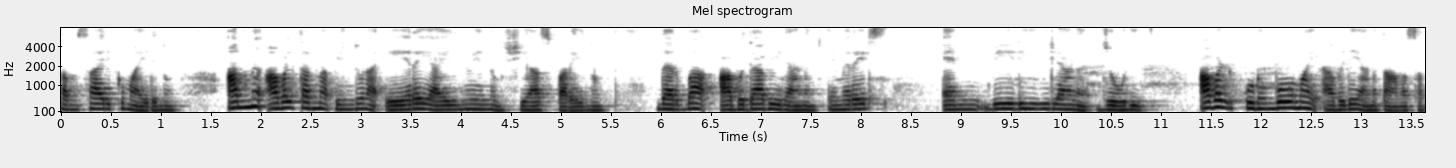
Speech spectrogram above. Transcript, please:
സംസാരിക്കുമായിരുന്നു. അന്ന് അവൾ തന്ന പിന്തുണ ഏറെയായിരുന്നു എന്നും ഷിയാസ് പറയുന്നു. ദർബ അബുദാബിയിലാണ്. എമിറേറ്റ്സ് എൻ ബി ഡിയിലാണ് ജോലി. അവൾ കുടുംബവുമായി അവിടെയാണ് താമസം.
